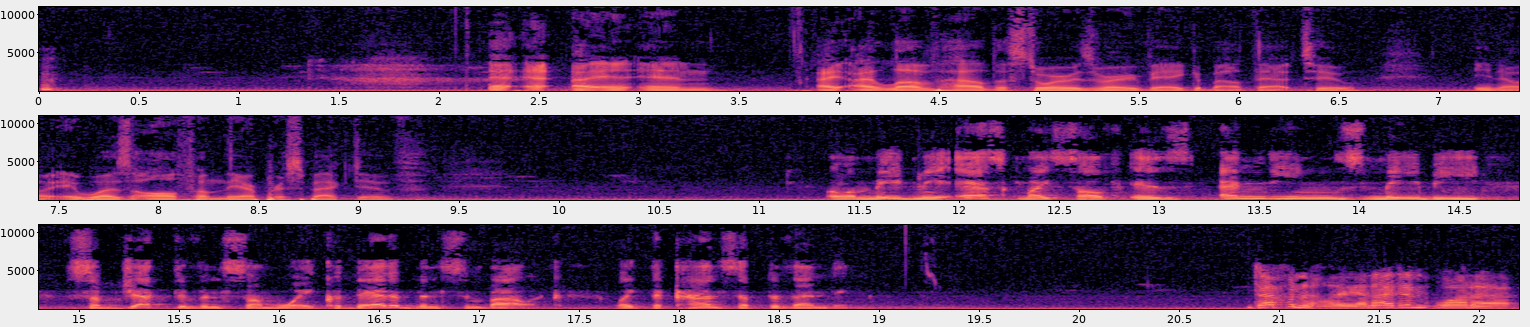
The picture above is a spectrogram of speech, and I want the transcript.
Maybe. and, and I, I love how the story was very vague about that too. You know, it was all from their perspective. Well, it made me ask myself: Is endings maybe subjective in some way? Could that have been symbolic, like the concept of ending? Definitely, and I didn't want to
